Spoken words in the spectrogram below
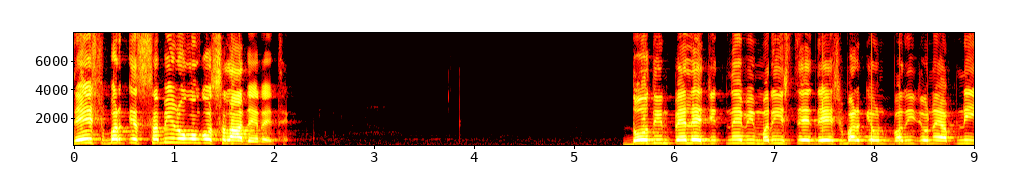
देश भर के सभी लोगों को सलाह दे रहे थे। दो दिन पहले जितने भी मरीज़ थे देश भर के उन मरीजों ने अपनी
